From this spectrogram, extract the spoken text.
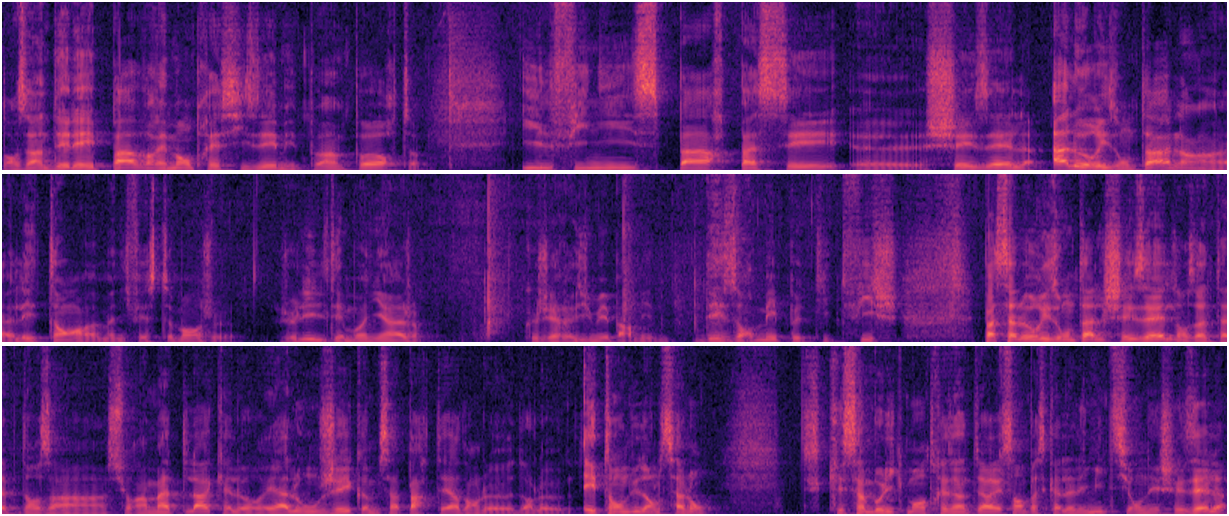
dans un délai pas vraiment précisé, mais peu importe, ils finissent par passer euh, chez elle à l'horizontale, hein, elle étant euh, manifestement, je, je lis le témoignage que j'ai résumé par mes désormais petites fiches, passe à l'horizontale chez elle, dans un, dans un, sur un matelas qu'elle aurait allongé comme ça par terre, dans le, dans le, étendu dans le salon, ce qui est symboliquement très intéressant, parce qu'à la limite, si on est chez elle,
